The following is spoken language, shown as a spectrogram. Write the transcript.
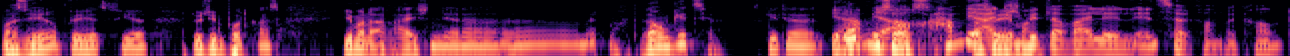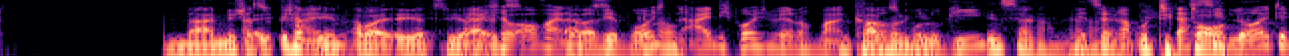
Mal sehen, ob wir jetzt hier durch den Podcast jemanden erreichen, der da äh, mitmacht. Darum geht es ja. Es geht ja Wir Open haben ja Source, auch, haben wir eigentlich mittlerweile einen Instagram-Account? Nein, nicht. Also ich habe ihn, aber jetzt hier. Ja, ich habe auch einen, als- aber wir bräuchten, genau. eigentlich bräuchten wir noch mal eine. Kosmologie. Instagram, ja. Instagram, ja. Und dass TikTok. die Leute,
